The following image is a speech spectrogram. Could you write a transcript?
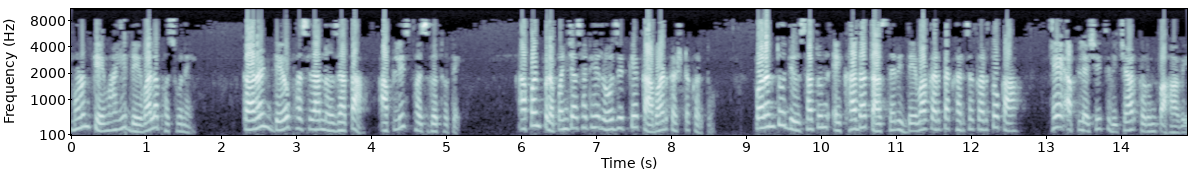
म्हणून केव्हाही देवाला फसवू नये. कारण देव फसला न जाता आपलीच फसगत होते. आपण प्रपंचासाठी रोज इतके काबाड कष्ट करतो. परंतु दिवसातून एखादा तास तरी देवाकरता खर्च करतो का? हे आपल्याशीच विचार करून पहावे.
